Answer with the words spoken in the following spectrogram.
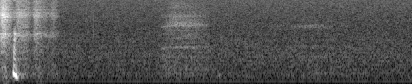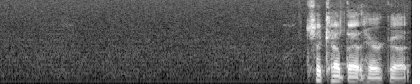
Check out that haircut.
